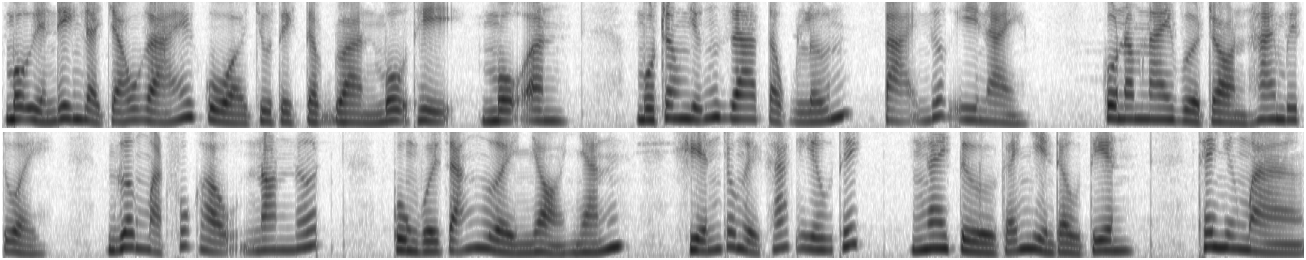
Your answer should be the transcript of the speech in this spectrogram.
Mộ Uyển Ninh là cháu gái của Chủ tịch Tập đoàn Mộ Thị, Mộ Ân, một trong những gia tộc lớn tại nước Y này. Cô năm nay vừa tròn 20 tuổi, gương mặt phúc hậu, non nớt, cùng với dáng người nhỏ nhắn, khiến cho người khác yêu thích ngay từ cái nhìn đầu tiên. Thế nhưng mà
